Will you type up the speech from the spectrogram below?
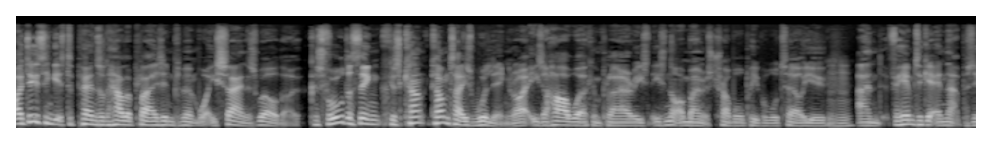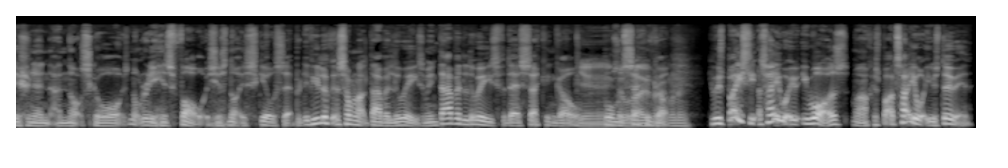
I do think it depends on how the players implement what he's saying as well, though. Because for all the thing, because Kanté's willing, right? He's a hard-working player. He's he's not a moment's trouble. People will tell you, Mm-hmm. and for him to get in that position and, and not score, it's not really his fault. It's Mm. just not his skill set. But if you look at someone like David Luiz, I mean, David Luiz for their second goal, Yeah, he was Bournemouth's second it, goal, wasn't he? he was basically. I'll tell you what he was, Marcus, but I'll tell you what he was doing.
